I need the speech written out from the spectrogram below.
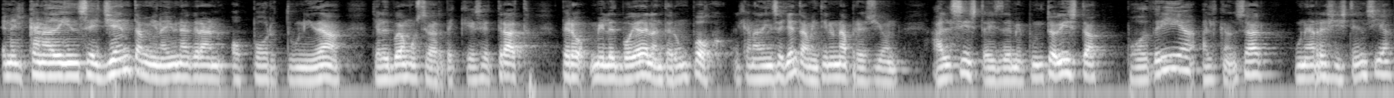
En el canadiense yen también hay una gran oportunidad. Ya les voy a mostrar de qué se trata, pero me les voy a adelantar un poco. El canadiense yen también tiene una presión alcista y desde mi punto de vista podría alcanzar una resistencia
